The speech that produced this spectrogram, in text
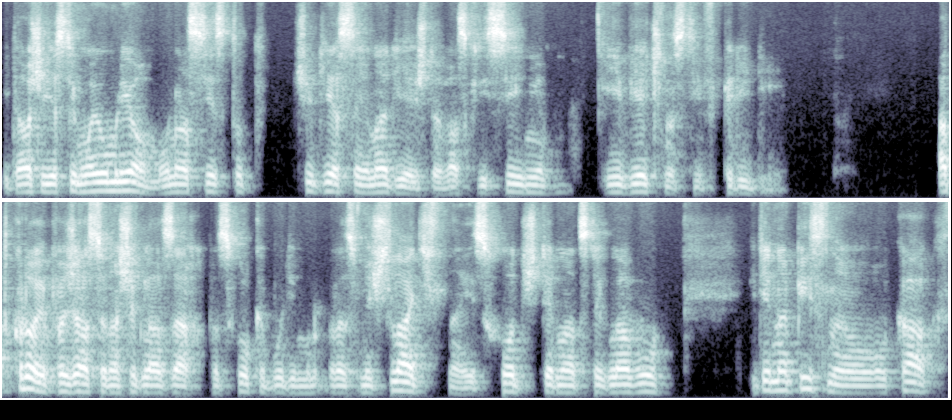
И даже если мы умрем, у нас есть тут чудесная надежда, воскресенье и вечности впереди. Открой, пожалуйста, наши глаза, поскольку будем размышлять на исход 14 главу, где написано, как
